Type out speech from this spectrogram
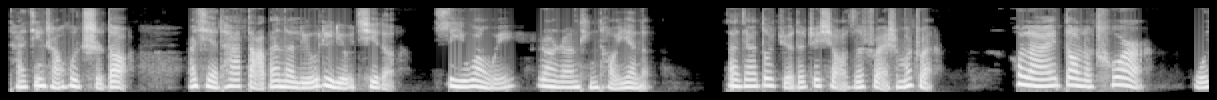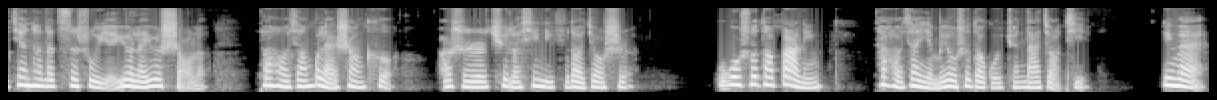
他经常会迟到，而且他打扮的流里流气的，肆意妄为，让人挺讨厌的。大家都觉得这小子拽什么拽。后来到了初二，我见他的次数也越来越少了。他好像不来上课，而是去了心理辅导教室。不过说到霸凌，他好像也没有受到过拳打脚踢。另外，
